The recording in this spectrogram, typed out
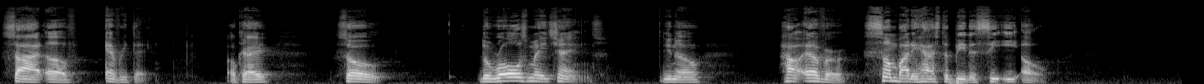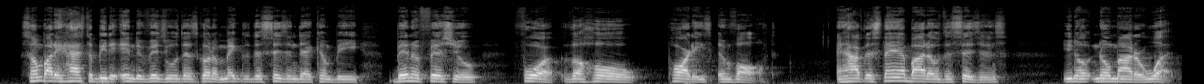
side of everything. Okay? So the roles may change. You know, However, somebody has to be the CEO. Somebody has to be the individual that's going to make the decision that can be beneficial for the whole parties involved and have to stand by those decisions, you know, no matter what.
